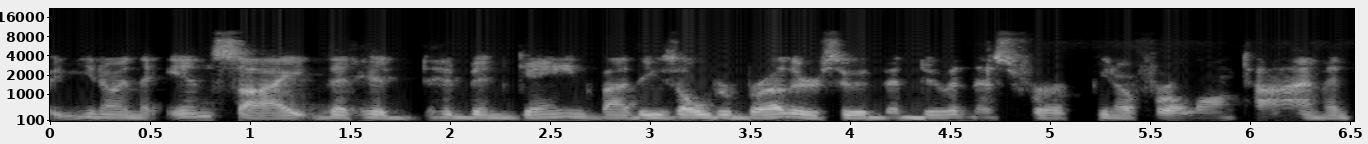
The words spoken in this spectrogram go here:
you know and the insight that had had been gained by these older brothers who had been doing this for you know for a long time and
